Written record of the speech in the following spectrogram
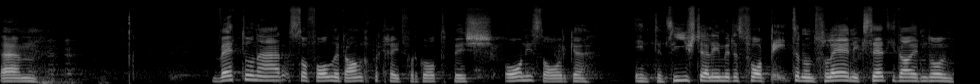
Ähm, wenn du dann so voller Dankbarkeit vor Gott bist, ohne Sorgen, intensiv stelle ich mir das vor, bitten und flehen, ich sehe dich da irgendwo in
